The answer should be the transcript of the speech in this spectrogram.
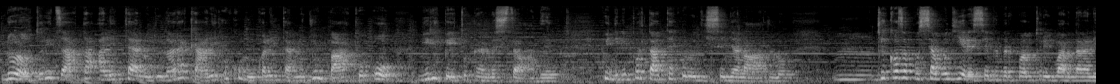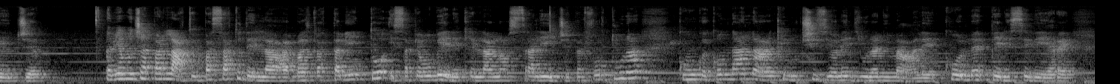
non autorizzata all'interno di un'area cani o comunque all'interno di un parco o, vi ripeto, per le strade. Quindi l'importante è quello di segnalarlo. Mm, che cosa possiamo dire sempre per quanto riguarda la legge? Abbiamo già parlato in passato del maltrattamento e sappiamo bene che la nostra legge, per fortuna, comunque condanna anche l'uccisione di un animale con pene severe.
